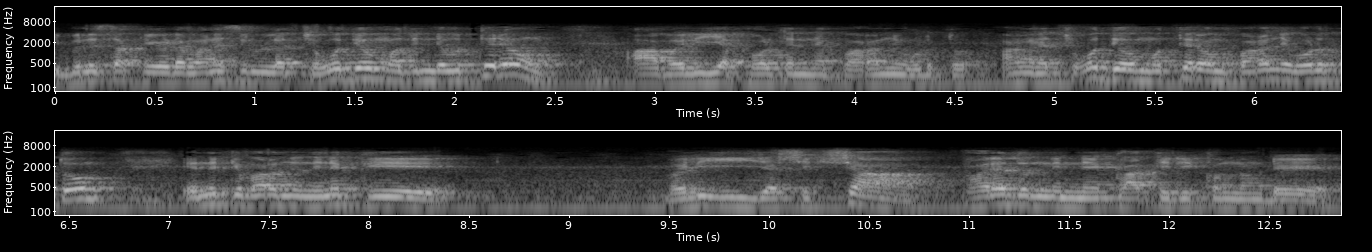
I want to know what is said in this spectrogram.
ഇബിന് സക്കയുടെ മനസ്സിലുള്ള ചോദ്യവും അതിന്റെ ഉത്തരവും ആ വലിയപ്പോൾ തന്നെ പറഞ്ഞു കൊടുത്തു. അങ്ങനെ ചോദ്യവും ഉത്തരവും പറഞ്ഞു കൊടുത്തു. എന്നിട്ട് പറഞ്ഞു നിനക്ക് വലിയ ശിക്ഷ പലതും നിന്നെ കാത്തിരിക്കുന്നുണ്ട്.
